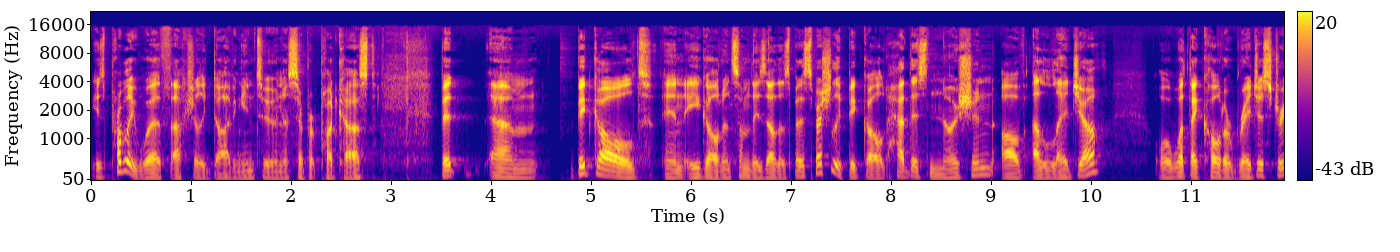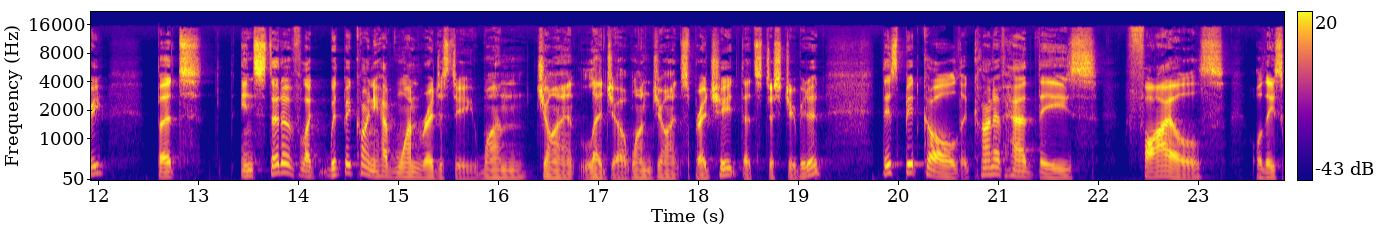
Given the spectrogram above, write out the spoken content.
is probably worth actually diving into in a separate podcast. But um, BitGold and eGold and some of these others, but especially BitGold, had this notion of a ledger or what they called a registry. But instead of like with Bitcoin, you have one registry, one giant ledger, one giant spreadsheet that's distributed. This BitGold, it kind of had these files or these,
